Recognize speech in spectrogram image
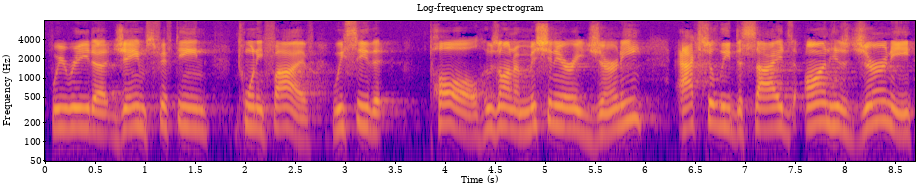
If we read uh, James 15 25, we see that Paul, who's on a missionary journey, actually decides on his journey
